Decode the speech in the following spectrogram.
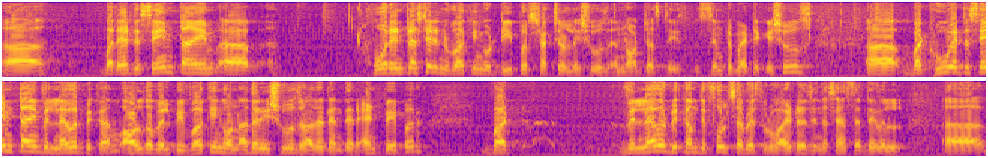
uh, but at the same time, uh, who are interested in working with deeper structural issues and not just the symptomatic issues, uh, but who at the same time will never become, although will be working on other issues rather than their end paper, but will never become the full service providers in the sense that they will uh,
